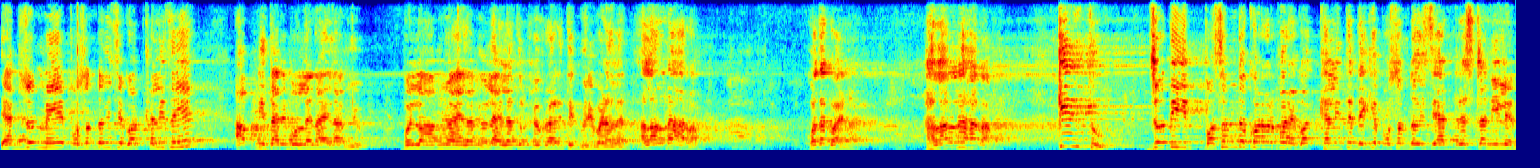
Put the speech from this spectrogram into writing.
একজন মেয়ে পছন্দ হয়েছে গদখালি যেয়ে, আপনি তারে বললেন আই লাভ ইউ বলল, আমিও আই লাভ ইউ লাইলাতুল ফেব্রুয়ারিতে ঘুরে বেড়ালেন। হালাল না আরাম কথা কয় না। হালাল না হারাম? কিন্তু যদি পছন্দ করার পরে গদখালিতে দেখে পছন্দ হয়েছে, অ্যাড্রেসটা নিলেন।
